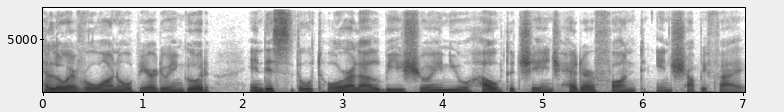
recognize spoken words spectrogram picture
Hello everyone, hope you're doing good. In this tutorial, I'll be showing you how to change header font in Shopify.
